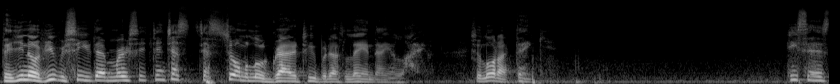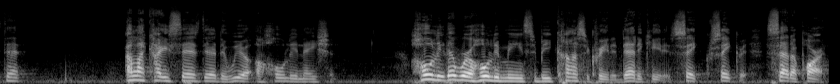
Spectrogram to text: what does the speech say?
Then you know, if you receive that mercy, then just, just show him a little gratitude, but that's laying down your life. So, Lord, I thank you. He says that, I like how he says there that we are a holy nation. Holy, that word holy means to be consecrated, dedicated, sac- sacred, set apart,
